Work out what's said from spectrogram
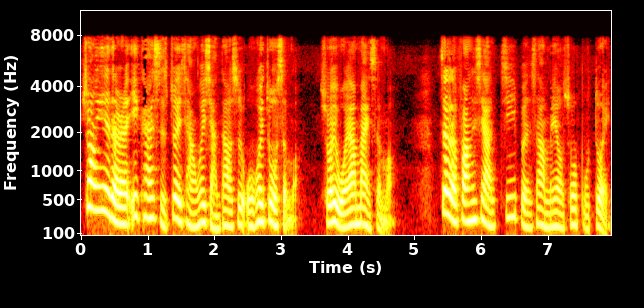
创业的人一开始最常会想到是我会做什么，所以我要卖什么。这个方向基本上没有说不对，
